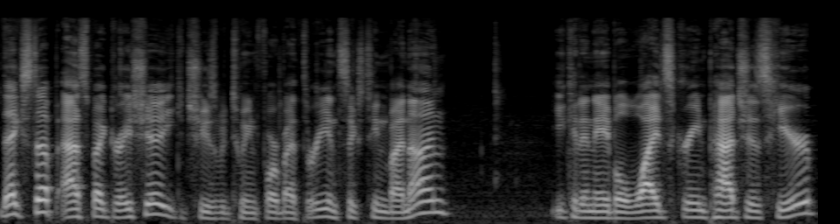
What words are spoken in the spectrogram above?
Next up, aspect ratio. You can choose between 4x3 and 16x9. You can enable widescreen patches here.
